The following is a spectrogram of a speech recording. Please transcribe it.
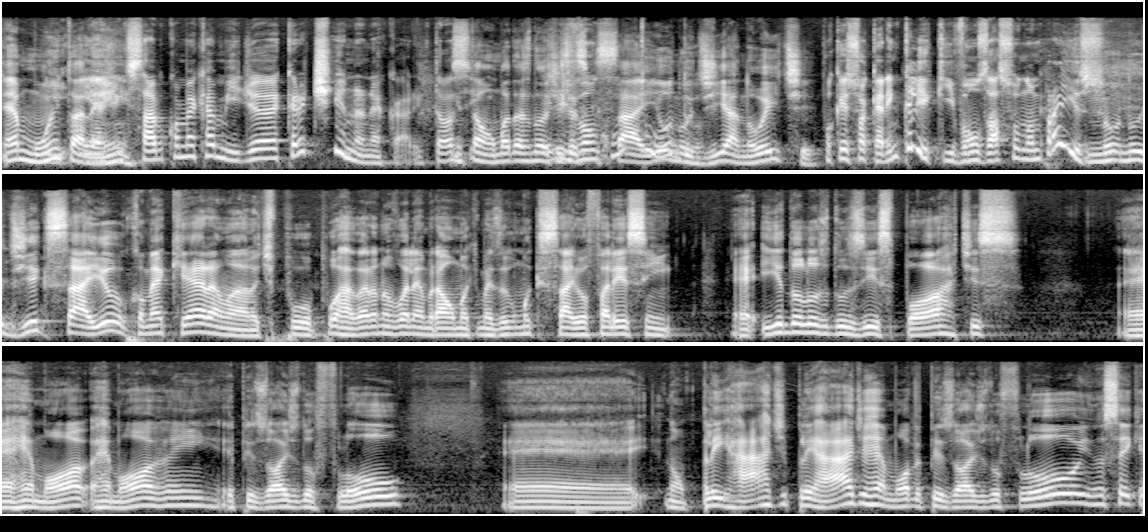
É muito E- E a além. gente sabe como é que a mídia é cretina, né, cara? Então, assim, então, uma das notícias que saiu tudo. no dia à noite, Porque só querem clique e vão usar seu nome pra isso. No, no dia que saiu, como é que era, mano? Tipo, porra, agora eu não vou lembrar uma aqui, mas uma que saiu, eu falei assim: é, ídolos dos esportes é, remo- removem episódios do Flow. É, não, Play Hard, Play Hard remove episódio do Flow e não sei o que.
